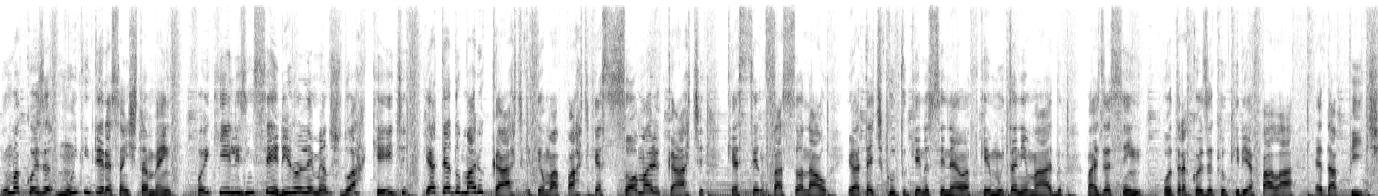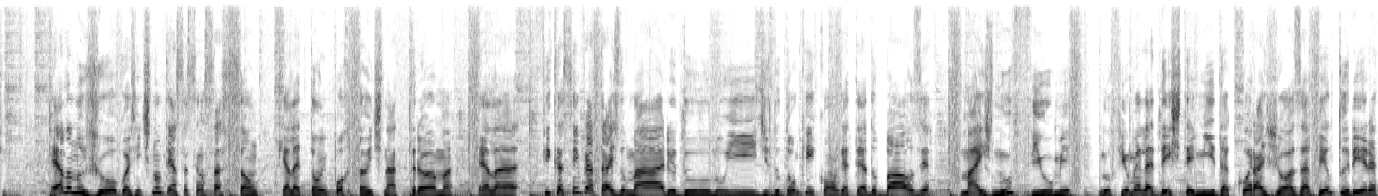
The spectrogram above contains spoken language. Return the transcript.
E uma coisa muito interessante também foi que eles inseriram elementos do arcade e até do Mario Kart, que tem uma parte que é só Mario Kart, que é sensacional. Eu até te cutuquei no cinema, fiquei muito animado, mas assim, outra coisa que eu queria falar é da Peach. Ela no jogo, a gente não tem essa sensação que ela é tão importante na trama. Ela fica sempre atrás do Mario, do Luigi, do Donkey Kong, até do Bowser. Mas no filme, no filme ela é destemida, corajosa, aventureira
